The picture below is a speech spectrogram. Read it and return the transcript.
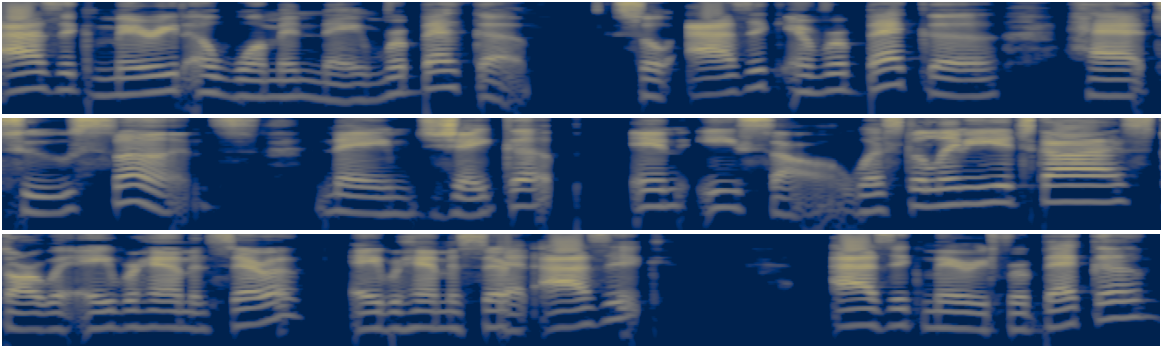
Isaac married a woman named Rebecca. So Isaac and Rebecca had two sons named Jacob and Esau. What's the lineage, guys? Start with Abraham and Sarah. Abraham and Sarah had Isaac. Isaac married Rebecca.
